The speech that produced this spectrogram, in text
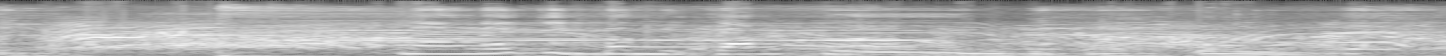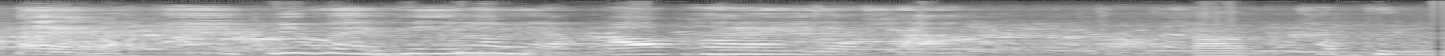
นางได้กินบะหมี่ก้ามปูมีเป็นน้ำปูแต่มีเพลงที่เราอยากมอบให้นะคะ ครับ ขอบคุณ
